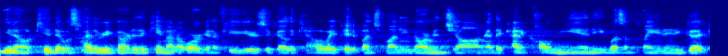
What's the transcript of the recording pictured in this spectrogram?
you know a kid that was highly regarded that came out of Oregon a few years ago. The Callaway paid a bunch of money. Norman Xiong, and they kind of called me in. He wasn't playing any good.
